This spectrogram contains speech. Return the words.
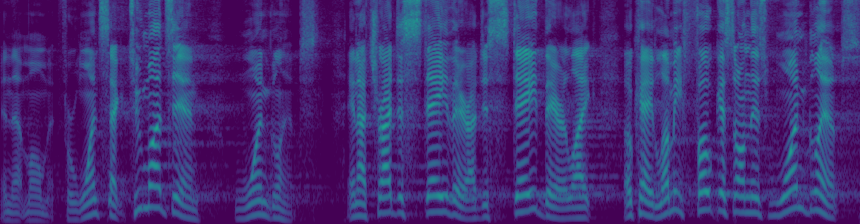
in that moment. For one second, two months in, one glimpse. And I tried to stay there. I just stayed there, like, okay, let me focus on this one glimpse.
